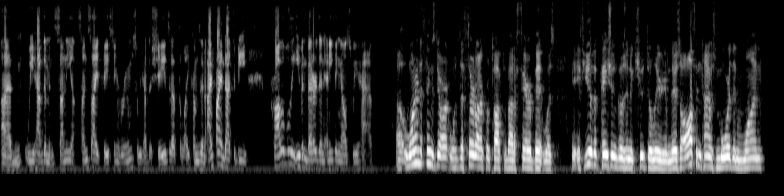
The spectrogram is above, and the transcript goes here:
Um, we have them in sunny sunside facing rooms, so we have the shades up, the light comes in. I find that to be probably even better than anything else we have. Uh, one of the things there was the third article talked about a fair bit was if you have a patient who goes in acute delirium, there's oftentimes more than one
